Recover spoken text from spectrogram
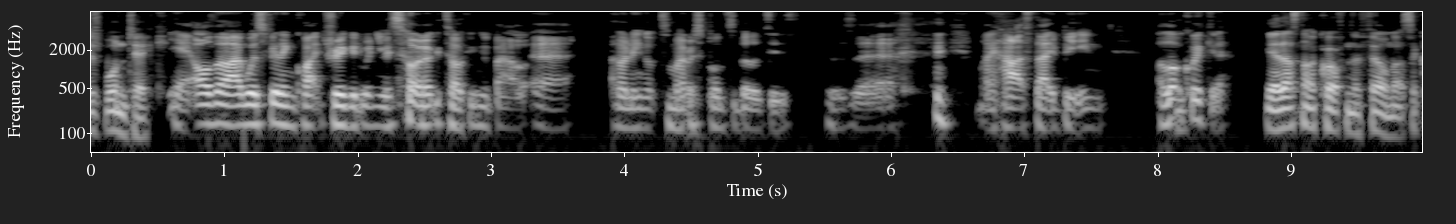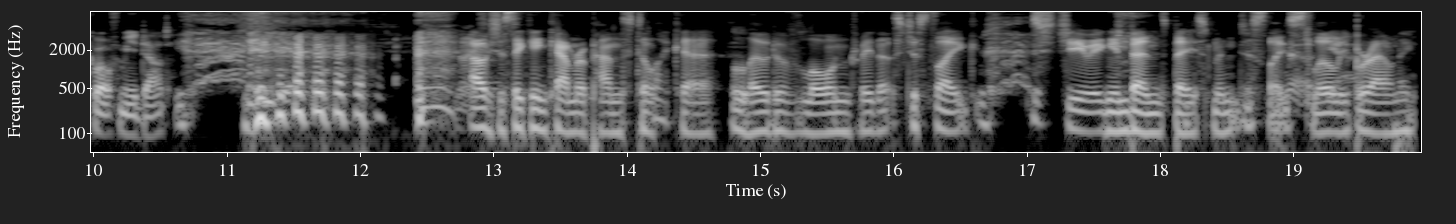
Just one tick. Yeah, although I was feeling quite triggered when you were talk- talking about uh, owning up to my responsibilities. It was, uh, my heart started beating a lot quicker. Yeah, that's not a quote from the film, that's a quote from your dad. I was just thinking camera pans to like a load of laundry that's just like stewing in Ben's basement, just like Yeah, slowly yeah. browning.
